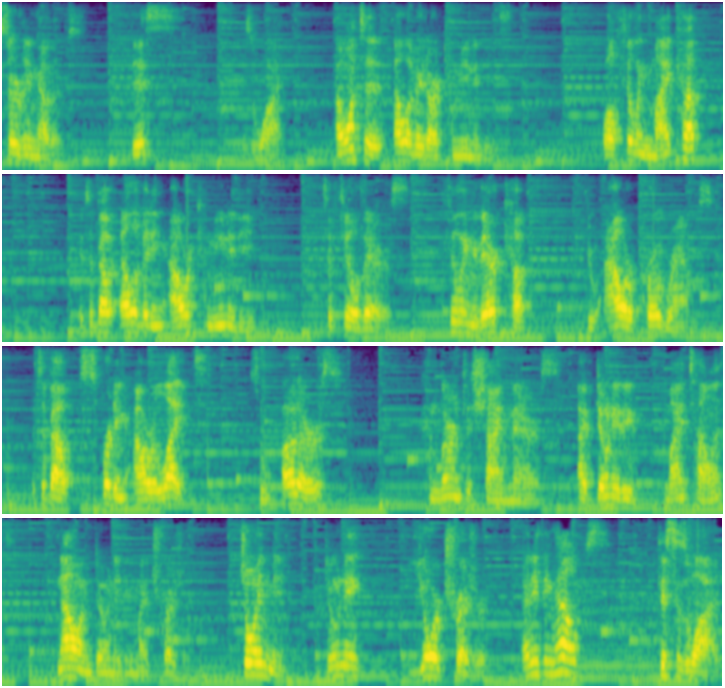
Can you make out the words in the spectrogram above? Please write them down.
serving others. This is why. I want to elevate our communities. While filling my cup, it's about elevating our community to fill theirs, filling their cup through our programs. It's about spreading our light so others can learn to shine theirs. I've donated my talent, now I'm donating my treasure. Join me, donate your treasure. Anything helps. This is why.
